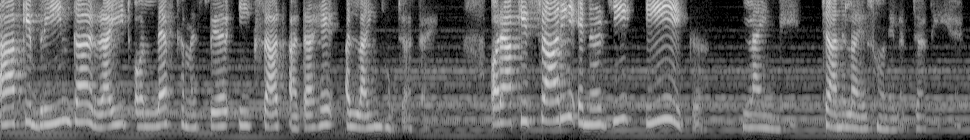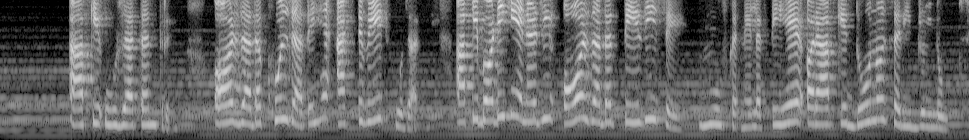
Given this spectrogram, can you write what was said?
आपके ब्रेन का राइट और लेफ़्ट हेमिस्फेयर एक साथ आता है अलाइन हो जाता है। और आपकी सारी एनर्जी एक लाइन में चैनलाइज होने लग जाती है। आपके ऊर्जा तंत्र और ज़्यादा खुल जाते हैं एक्टिवेट हो जाते हैं आपकी बॉडी की एनर्जी और ज़्यादा तेज़ी से मूव करने लगती है और आपके दोनों सेरिब्रल लोब्स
